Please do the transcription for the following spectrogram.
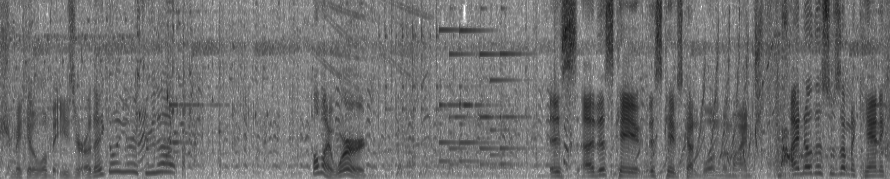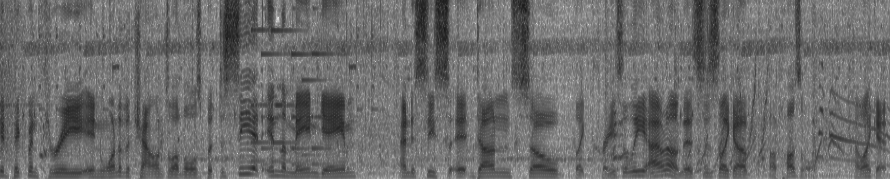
should make it a little bit easier. Are they going through that? Oh my word. This, uh, this cave, this cave's kind of blowing my mind. I know this was a mechanic in Pikmin 3 in one of the challenge levels, but to see it in the main game and to see it done so, like, crazily, I don't know. This is like a, a puzzle. I like it.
